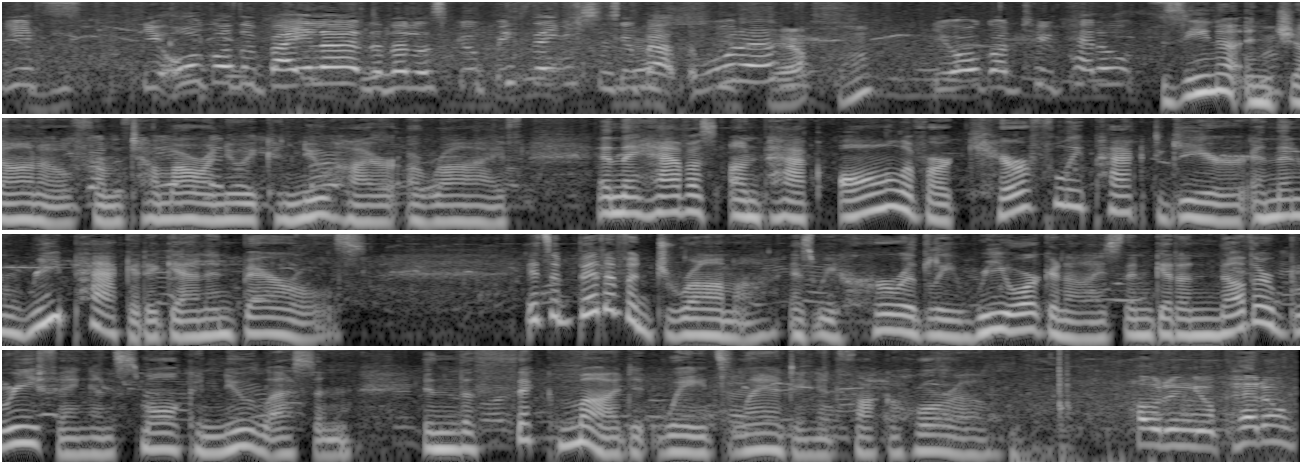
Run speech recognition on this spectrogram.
Yes. You all got the baler, the little scoopy thing to scoop out the water. Yeah. Mm-hmm. You all got two pedals. Zena and mm-hmm. Jono from Taumarunui Canoe Hire arrive, and they have us unpack all of our carefully packed gear and then repack it again in barrels. It's a bit of a drama as we hurriedly reorganize and get another briefing and small canoe lesson in the thick mud at Wade's Landing at Whakahoro. holding your pedal,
